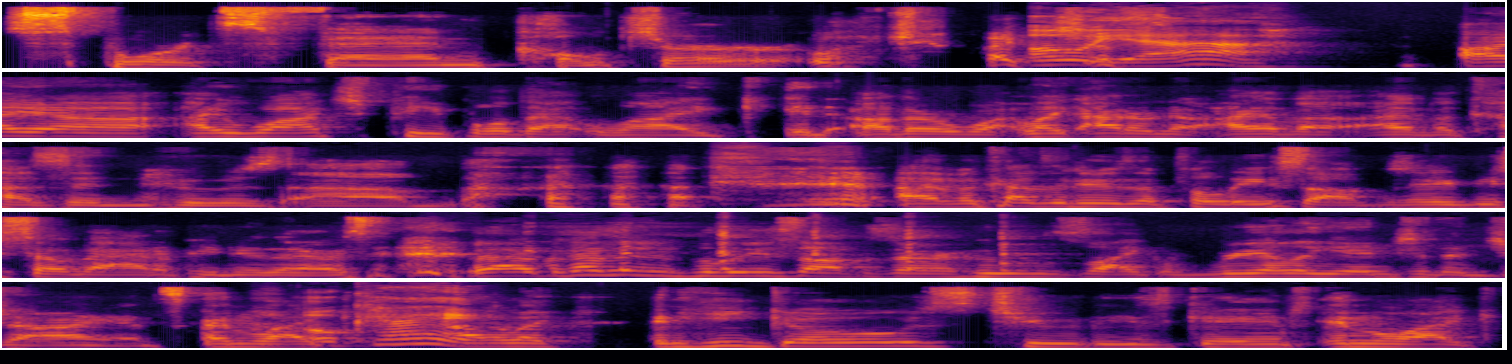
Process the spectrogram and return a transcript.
sports fan culture. Like, I Oh just- yeah. I uh I watch people that like in other like I don't know. I have a I have a cousin who's um I have a cousin who's a police officer. He'd be so mad if he knew that I was. I have a cousin who's a police officer who's like really into the Giants and like Okay. I like and he goes to these games and like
